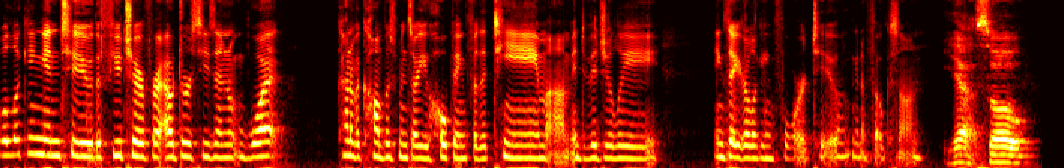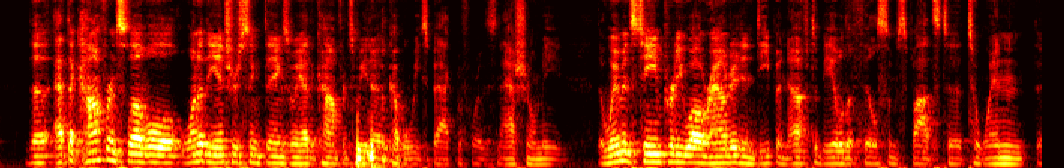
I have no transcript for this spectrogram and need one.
Well, looking into the future for outdoor season, what kind of accomplishments are you hoping for the team um, individually? Things that you're looking forward to. I'm going to focus on. Yeah. So the at the conference level, one of the interesting things when we had the conference meet a couple weeks back before this national meet the women's team pretty well rounded and deep enough to be able to fill some spots to, to win the,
